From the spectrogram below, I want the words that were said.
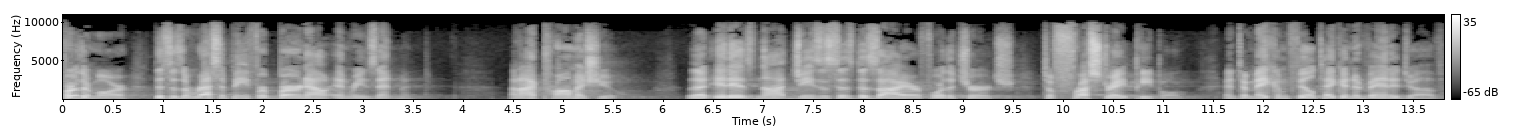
Furthermore, this is a recipe for burnout and resentment. And I promise you that it is not Jesus' desire for the church to frustrate people and to make them feel taken advantage of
